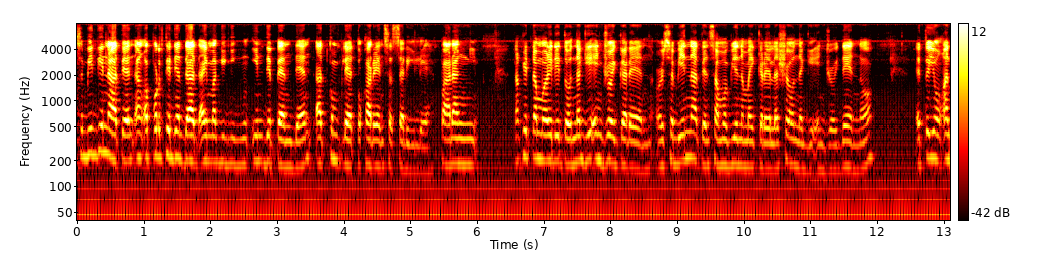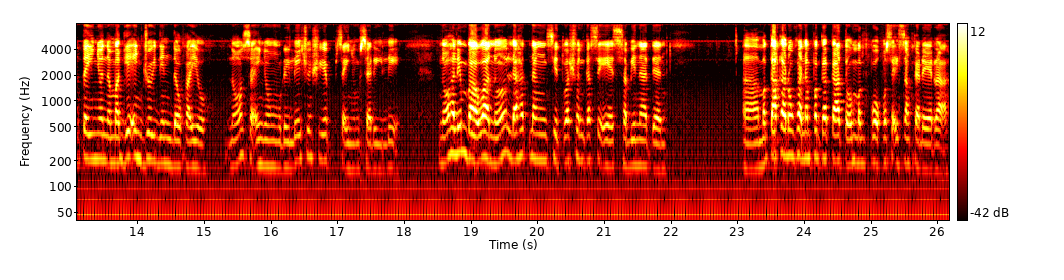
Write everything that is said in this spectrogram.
sabihin din natin, ang oportunidad ay magiging independent at kumpleto ka rin sa sarili. Parang nakita mo rin dito, nag enjoy ka rin. Or sabihin natin, some of you na may karelasyon, nag enjoy din, no? Ito yung antay nyo na mag enjoy din daw kayo, no? Sa inyong relationship, sa inyong sarili. No, halimbawa, no, lahat ng sitwasyon kasi is, sabihin natin, uh, magkakaroon ka ng pagkakataon mag-focus sa isang karera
